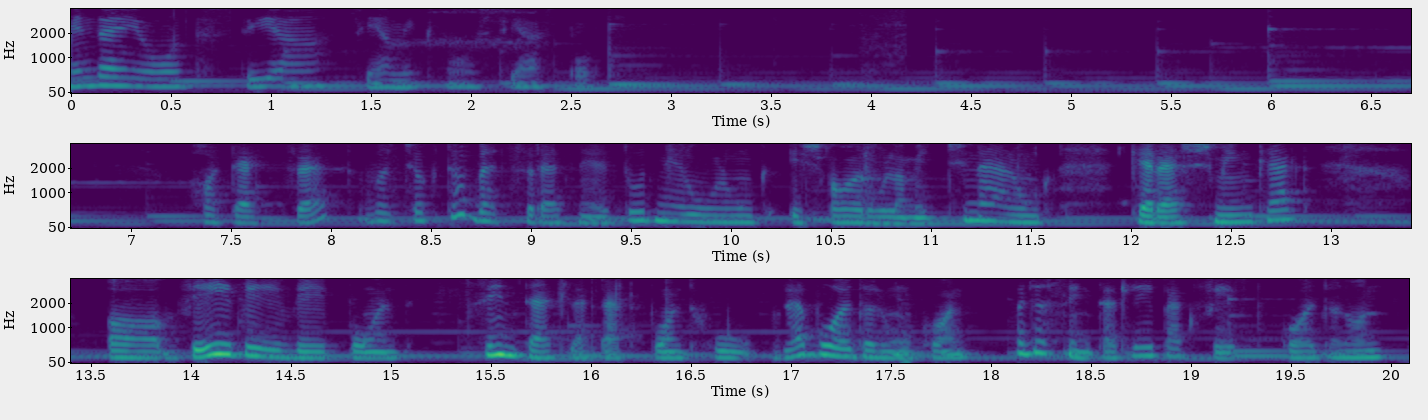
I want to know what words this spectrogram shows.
Minden jót, szia, szia Miklós, sziasztok! Ha tetszett, vagy csak többet szeretnél tudni rólunk és arról, amit csinálunk, keres minket a www.szintetlepek.hu weboldalunkon, vagy a Szintetlépek Facebook oldalon.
